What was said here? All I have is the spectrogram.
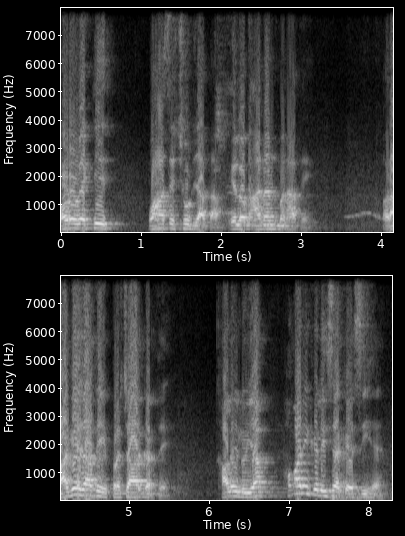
और वो व्यक्ति वहाँ से छूट जाता। ये लोग आनंद मनाते और आगे जाते, प्रचार करते। खाली हमारी कलिसिया कैसी है?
